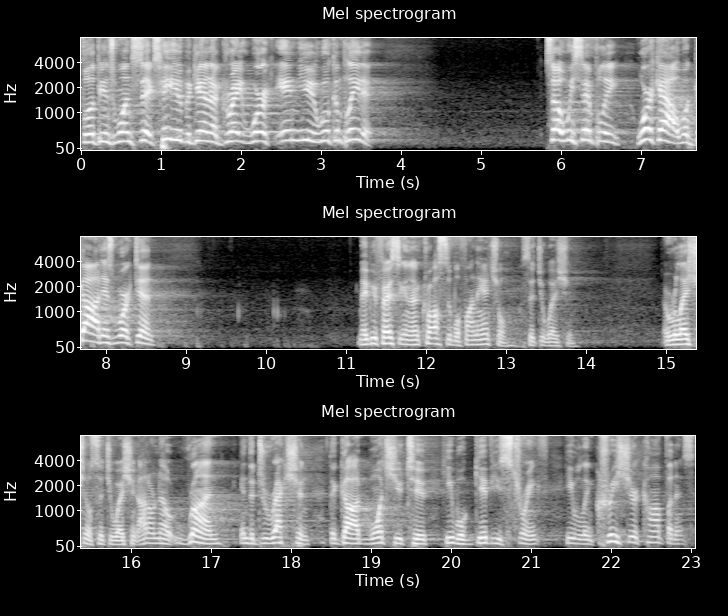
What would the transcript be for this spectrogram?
Philippians 1 6, he who began a great work in you will complete it. So we simply work out what God has worked in. Maybe you're facing an uncrossable financial situation, a relational situation. I don't know. Run in the direction that God wants you to. He will give you strength, He will increase your confidence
